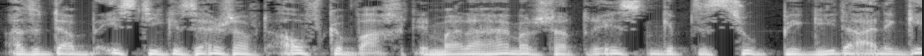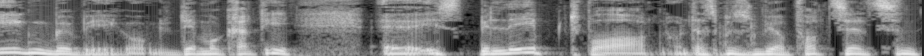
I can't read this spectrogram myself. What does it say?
Also da ist die Gesellschaft aufgewacht. In meiner Heimatstadt Dresden gibt es zu Pegida eine Gegenbewegung. Die Demokratie äh, ist belebt worden und das müssen wir fortsetzen.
